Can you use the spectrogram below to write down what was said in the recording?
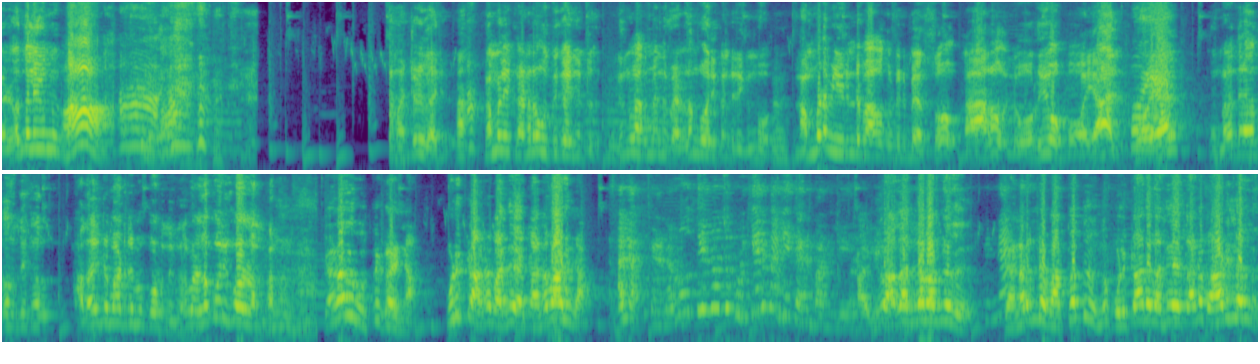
വെള്ളം തെളിയുന്നു. ആ. മറ്റൊരു കാര്യം. നമ്മൾ ഈ കിണർ കുത്തി കഴിഞ്ഞിട്ട് നിങ്ങൾ അതിൽ വെള്ളം കോരിക്കൊണ്ടിരിക്കുമ്പോ നമ്മുടെ വീടിന്റെ ഭാഗത്തോട്ട് ഒരു ബസ്സോ കാറോ ലോറിയോ പോയാൽ പോയാൽ നിങ്ങൾ എന്തിനാ നിർത്തിക്കുന്നത് അതതിന്റെ പാട്ടിന് പൊക്കോളും. നിങ്ങൾ വെള്ളം കോരിക്കൊള്ളണം കിണർ കുത്തി കഴിഞ്ഞാ കുളിക്കാണ് പല്ല് കേൾക്കാനോ പാടില്ല. അല്ല കിണർ കുത്തിയെന്ന് വെച്ച് കുളിക്കാനും വലിയ കാര്യം പാടില്ലേ? അയ്യോ അതല്ല പറഞ്ഞത്. കിണറിന്റെ പക്കത്ത് നിന്ന് കുളിക്കാനോ പല്ല് കേൾക്കാനോ പാടില്ലെന്ന്.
